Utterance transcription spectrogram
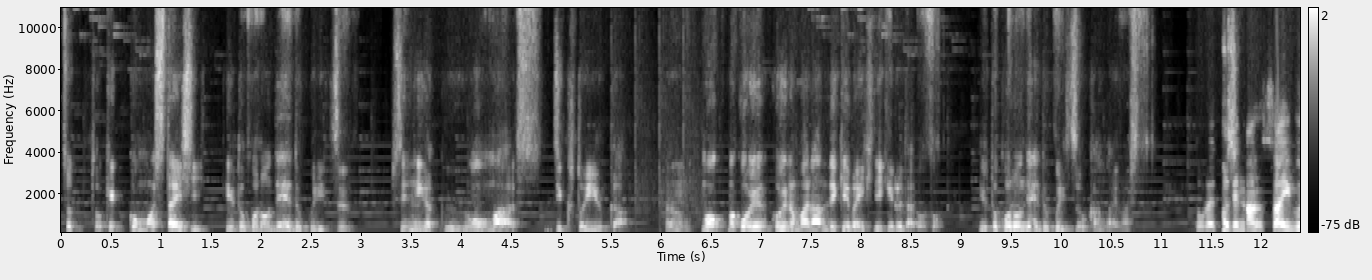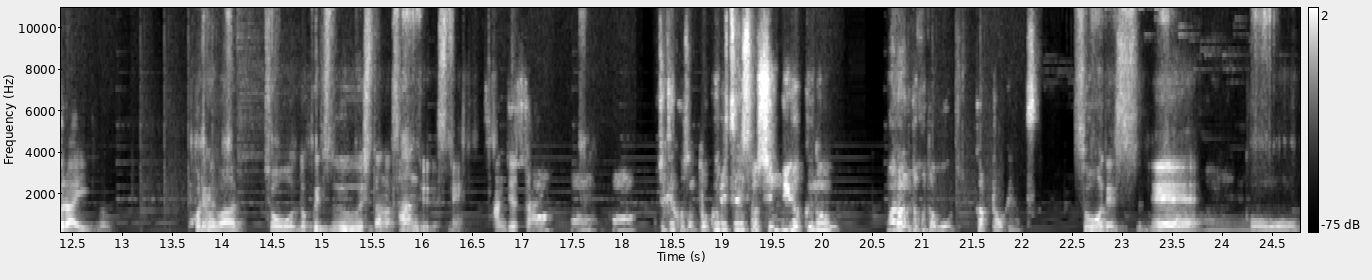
ちょっと結婚もしたいしっていうところで独立心理学をまあ軸というか、うん、もうまあこういうこういうのを学んでいけば生きていけるだろうというところで独立を考えました。それって何歳ぐらいの？これはちょう独立したのは30ですね。30歳。ああじゃあ結構その独立にその心理学の学んだことが大きかったわけですか？そうですね。こ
